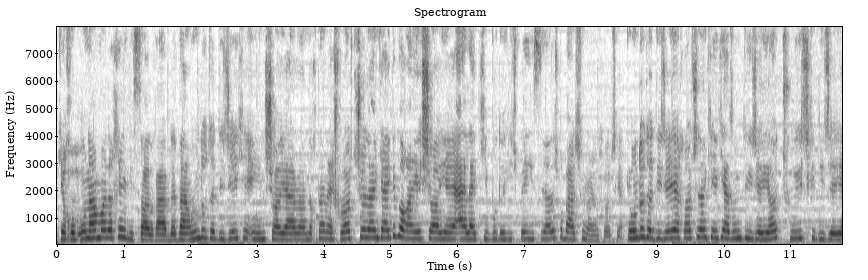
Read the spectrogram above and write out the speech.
که خب اونم مال خیلی سال قبله و اون دوتا دیجی که این شایعه رو انداختن اخراج شدن که اگه واقعا یه شایعه علکی بود و هیچ بیسی نداشت خب برچون رو اخراج کرد که اون دوتا دیجی اخراج شدن که یکی از اون دیجی ها تویچ که دیجی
